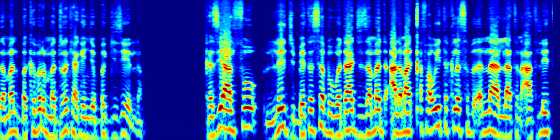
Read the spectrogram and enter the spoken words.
ዘመን በክብር መድረክ ያገኘበት ጊዜ የለም። ከዚህ አልፎ ልጅ፣ ቤተሰብ፣ ወዳጅ ዘመድ፣ ዓለም አቀፋዊ ተክለ ስብዕና ያላትን አትሌት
